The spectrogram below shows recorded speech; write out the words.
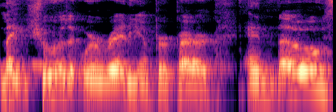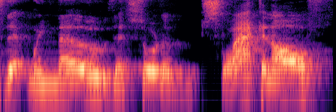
make sure that we're ready and prepared. And those that we know that sort of slacking off,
